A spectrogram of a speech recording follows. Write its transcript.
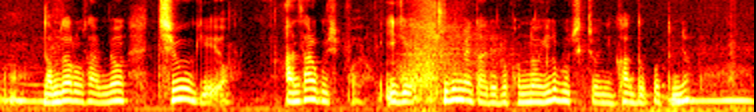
어, 남자로 살면 지옥이에요. 안 살고 싶어요. 이게 죽음의 다리를 건너기 일부 직전인 카드거든요. 음,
